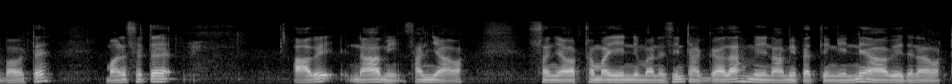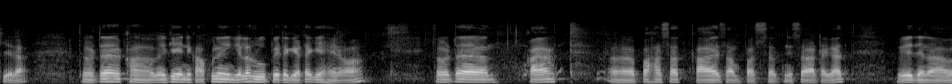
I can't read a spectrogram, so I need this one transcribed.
බවට මනසට ආවේ නාමේ සංඥාවක්. සංඥාවක් තමයි එන්නේ මනසින් ටක් ගාලා මේ නාමයේ පැත්තෙන් එන්නේ ආවේදනාවක් කියලා. එතකොට මේක එන්නේ කකුලෙන් ගිහලා රූපයට ගැට ගැහෙනවා. එතකොට කයත් පහසත් කාය සම්පස්සත් නිසාටගත් වේදනාව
